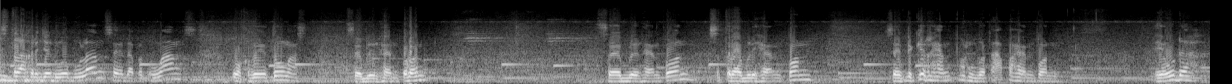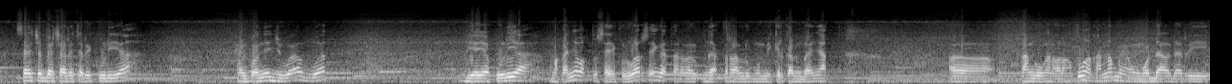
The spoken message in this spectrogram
Setelah kerja dua bulan saya dapat uang. Waktu itu mas saya beli handphone. Saya beli handphone. Setelah beli handphone, saya pikir handphone buat apa handphone? Ya udah, saya coba cari-cari kuliah. Handphonenya jual buat biaya kuliah. Makanya waktu saya keluar saya nggak terlalu nggak terlalu memikirkan banyak eh, tanggungan orang tua karena memang modal dari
